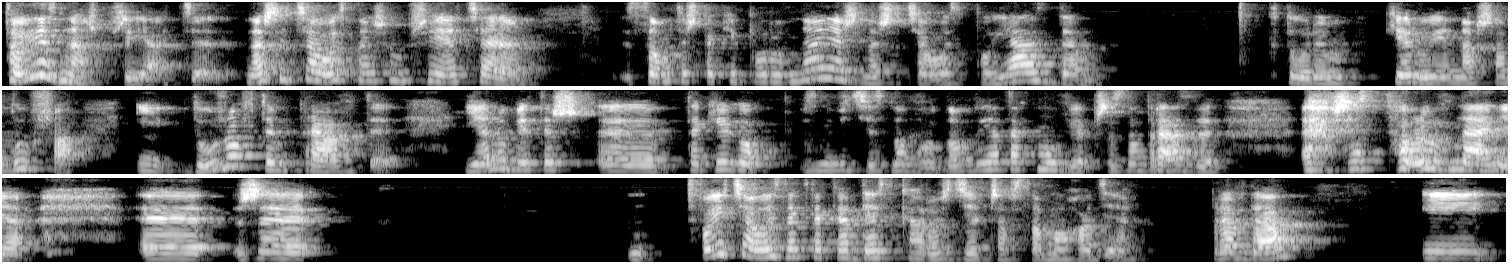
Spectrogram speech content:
to jest nasz przyjaciel. Nasze ciało jest naszym przyjacielem. Są też takie porównania, że nasze ciało jest pojazdem, którym kieruje nasza dusza. I dużo w tym prawdy. Ja lubię też e, takiego, widzicie znowu, no ja tak mówię przez obrazy, przez porównania, e, że Twoje ciało jest jak taka deska rozdzielcza w samochodzie, prawda? I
